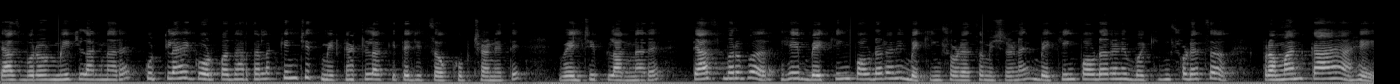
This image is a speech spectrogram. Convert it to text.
त्याचबरोबर मीठ लागणार आहे. कुठल्याही गोड पदार्थाला किंचित मीठ घातलं की त्याची चव खूप छान येते. वेलचीप लागणार आहे. त्याचबरोबर हे बेकिंग पावडर आणि बेकिंग सोड्याचं मिश्रण आहे. बेकिंग पावडर आणि बेकिंग सोड्याचं प्रमाण काय आहे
